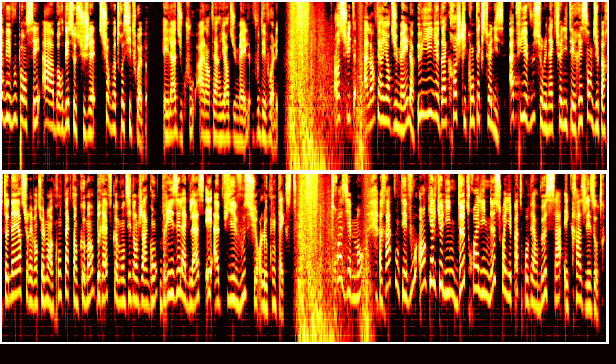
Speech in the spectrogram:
avez-vous pensé à aborder ce sujet sur votre site web? Et là, du coup, à l'intérieur du mail, vous dévoilez. Ensuite, à l'intérieur du mail, une ligne d'accroche qui contextualise. Appuyez-vous sur une actualité récente du partenaire, sur éventuellement un contact en commun. Bref, comme on dit dans le jargon, brisez la glace et appuyez-vous sur le contexte. Troisièmement, racontez-vous en quelques lignes, deux, trois lignes. Ne soyez pas trop verbeux, ça écrase les autres.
